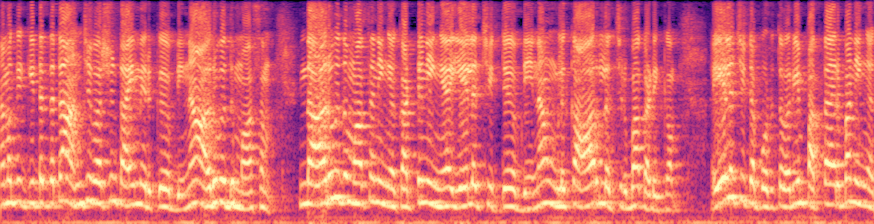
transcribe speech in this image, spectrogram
நமக்கு கிட்டத்தட்ட அஞ்சு வருஷம் டைம் இருக்கு அப்படின்னா அறுபது மாசம். இந்த அறுபது மாசம் நீங்க கட்டுனீங்க ஏலச்சீட்டு அப்படின்னா உங்களுக்கு ஆறு லட்ச ரூபாய் கிடைக்கும். ஏலச்சீட்டை பொறுத்த வரையும் பத்தாயிரம் ரூபாய் நீங்க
